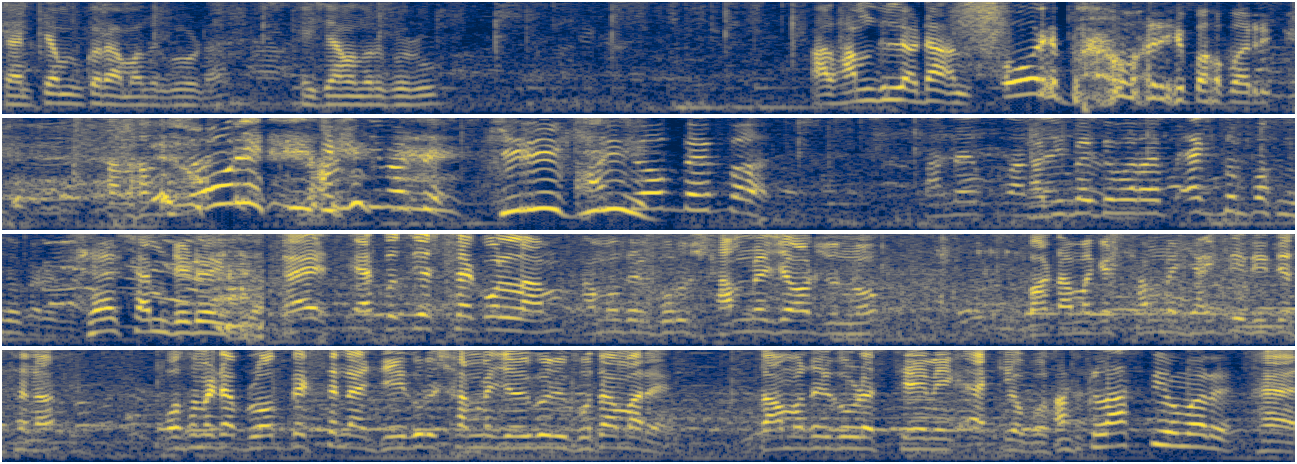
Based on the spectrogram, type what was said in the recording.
দেন কেমন করে আমাদের গরুটা? এই যে আমাদের গরু। আলহামদুলিল্লাহ ডান। ওরে বাবা রে বাবা রে। ওরে! কিরে কিরে? সব ব্যাপার। সাজিদ ভাই তোমার একদম পছন্দ করে শেষ আমি ডেড হয়েছিলাম গাইস এত চেষ্টা করলাম আমাদের গরুর সামনে যাওয়ার জন্য। বাট আমাকে সামনে যাইতে দিতেছে না। প্রথমে একটা ব্লগ দেখছে না যে গরুর সামনে যে গরু গোতা মারে তো আমাদের গরুটা সেম একই অবস্থা। আজকে লাগতিও মারে। হ্যাঁ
